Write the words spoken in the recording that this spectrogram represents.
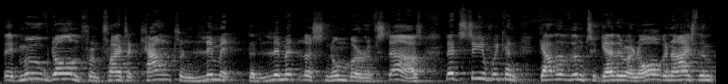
They've moved on from trying to count and limit the limitless number of stars. Let's see if we can gather them together and organize them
